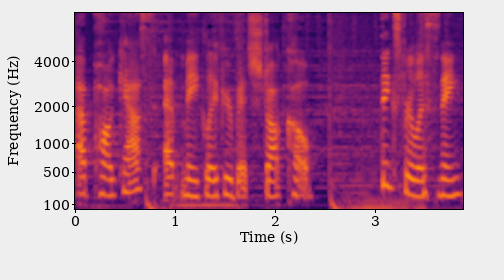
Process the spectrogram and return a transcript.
at podcast at makelifeyourbitch.co. Thanks for listening.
